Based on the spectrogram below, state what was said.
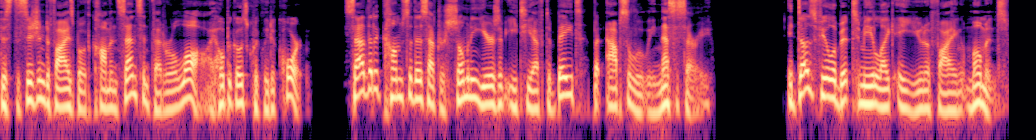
This decision defies both common sense and federal law. I hope it goes quickly to court. Sad that it comes to this after so many years of ETF debate, but absolutely necessary. It does feel a bit to me like a unifying moment.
